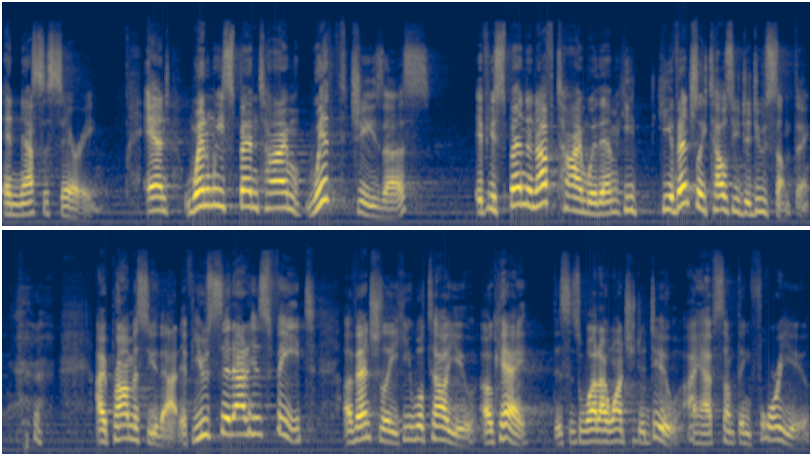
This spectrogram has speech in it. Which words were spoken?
and necessary. And when we spend time with Jesus, if you spend enough time with him, he, he eventually tells you to do something. I promise you that. If you sit at his feet, eventually he will tell you, okay, this is what I want you to do. I have something for you.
